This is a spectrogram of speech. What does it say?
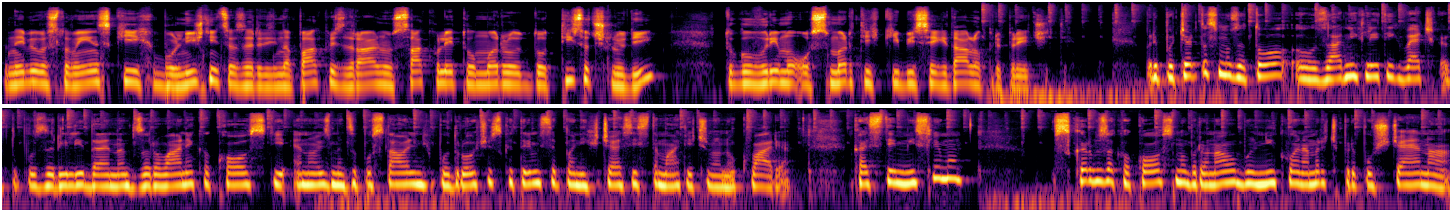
da ne bi v slovenskih bolnišnicah zaradi napak pri zdravljenju vsako leto umrlo do tisoč ljudi. Tu govorimo o smrtih, ki bi se jih dalo preprečiti. Pri počrtu smo zato v zadnjih letih večkrat upozorili, da je nadzorovanje kakovosti eno izmed zapostavljenih področji, s katerimi se pa nihče sistematično ne ukvarja. Kaj s tem mislimo? Skrb za kakovostno obravnavo bolnikov je namreč prepuščena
